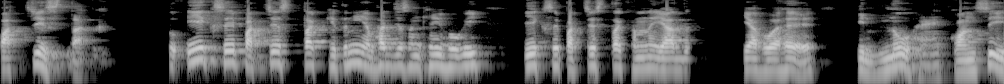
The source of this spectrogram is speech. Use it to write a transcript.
25 तक तो एक से 25 तक कितनी अभाज्य संख्याएँ हो गई एक से 25 तक हमने याद किया हुआ है कि नो है। कौन सी?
